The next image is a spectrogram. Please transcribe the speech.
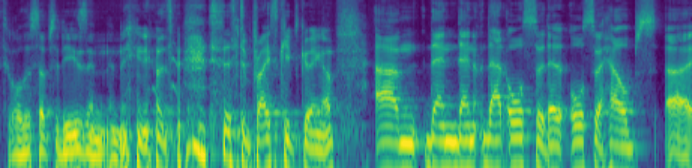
through all the subsidies, and, and you know the, price keeps going up. Um, then then that also that also helps uh,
